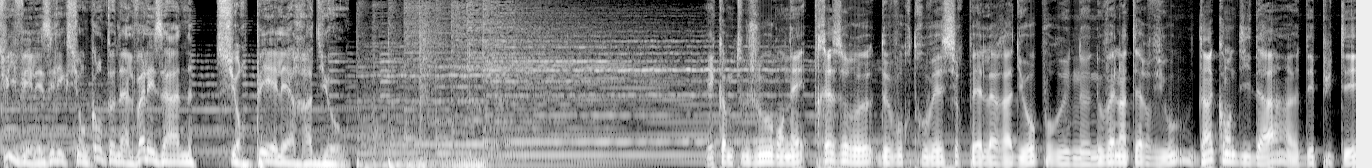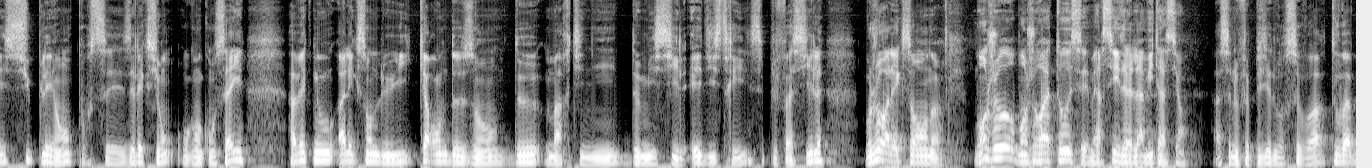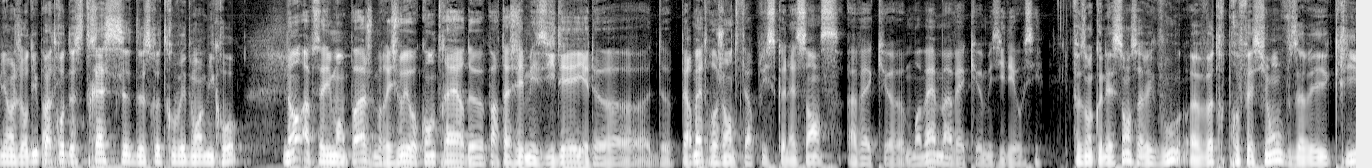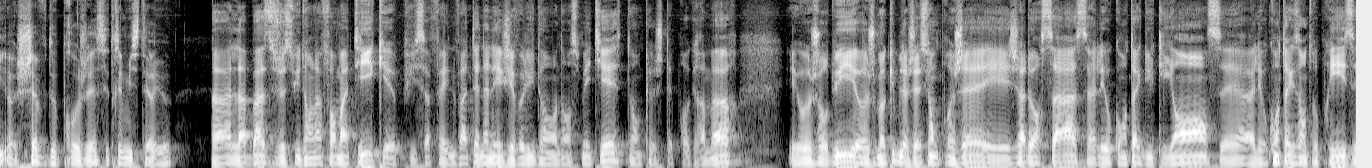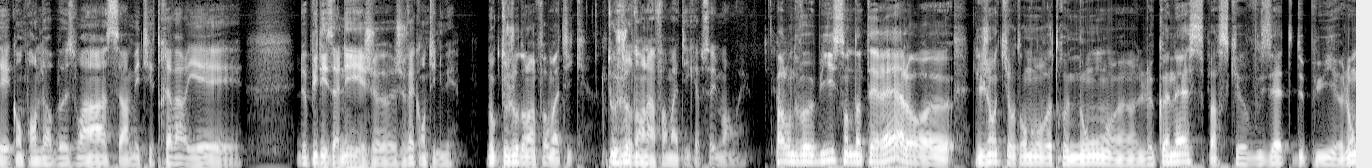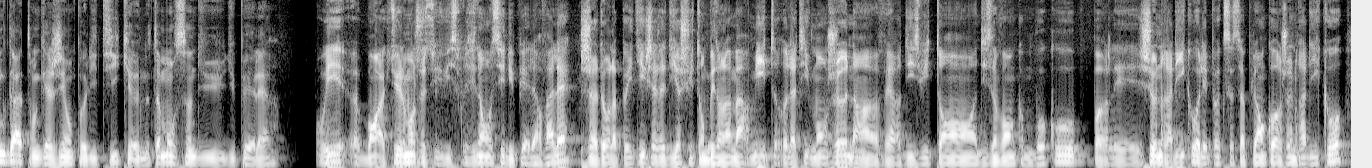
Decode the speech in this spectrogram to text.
Suivez les élections cantonales valaisannes sur PLR Radio. Et comme toujours, on est très heureux de vous retrouver sur PLR Radio pour une nouvelle interview d'un candidat euh, député suppléant pour ces élections au Grand Conseil. Avec nous, Alexandre Louis, 42 ans, de Martigny, domicile et district, c'est plus facile. Bonjour Alexandre. Bonjour, bonjour à tous et merci de l'invitation. Ah, ça nous fait plaisir de vous recevoir. Tout va bien aujourd'hui Pas trop de stress de se retrouver devant un micro? Non, absolument pas. Je me réjouis au contraire de partager mes idées et de, de permettre aux gens de faire plus connaissance avec euh, moi-même, avec mes idées aussi. Faisons connaissance avec vous. Euh, votre profession, vous avez écrit euh, chef de projet, c'est très mystérieux. À la base, je suis dans l'informatique, puis ça fait une vingtaine d'années que j'évolue dans, dans ce métier, donc j'étais programmeur. Et aujourd'hui, euh, je m'occupe de la gestion de projet et j'adore ça. C'est aller au contact du client, c'est aller au contact des entreprises et comprendre leurs besoins. C'est un métier très varié et depuis des années, je, je vais continuer. Donc toujours dans l'informatique Toujours dans l'informatique, absolument, oui. Parlons de vos hobbies, centres d'intérêt. Alors, euh, les gens qui entendront votre nom euh, le connaissent parce que vous êtes depuis longue date engagé en politique, euh, notamment au sein du, du PLR. Oui, euh, bon, actuellement, je suis vice-président aussi du PLR Valais. J'adore la politique, j'allais dire, je suis tombé dans la marmite relativement jeune, hein, vers 18 ans, 19 ans comme beaucoup, par les jeunes radicaux. À l'époque, ça s'appelait encore jeunes radicaux.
